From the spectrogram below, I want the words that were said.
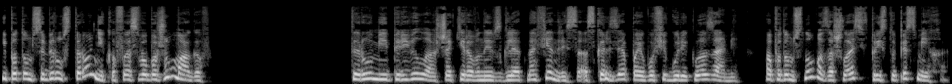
и потом соберу сторонников и освобожу магов». Теруми перевела шокированный взгляд на Фенриса, скользя по его фигуре глазами, а потом снова зашлась в приступе смеха.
